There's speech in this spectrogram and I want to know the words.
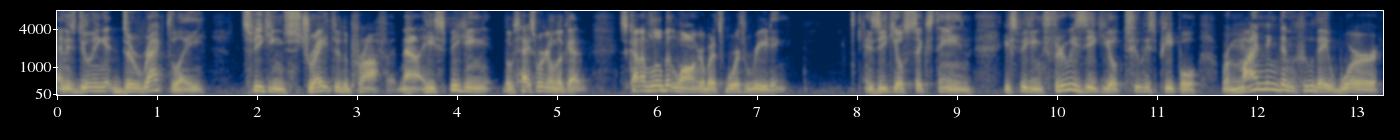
And he's doing it directly, speaking straight through the prophet. Now, he's speaking, the text we're going to look at, it's kind of a little bit longer, but it's worth reading. Ezekiel 16, he's speaking through Ezekiel to his people, reminding them who they were,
